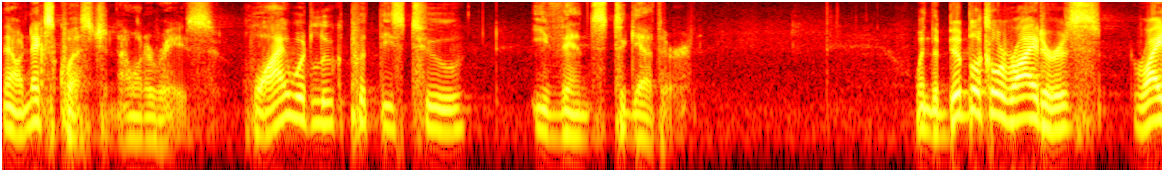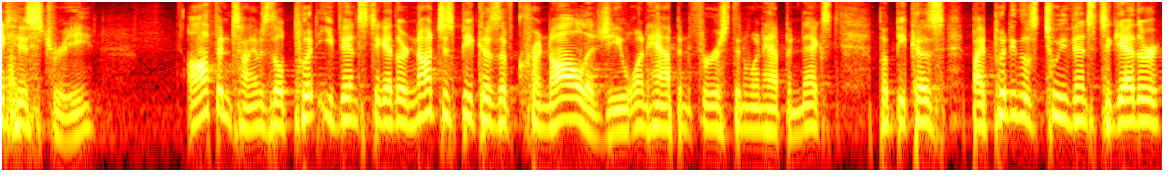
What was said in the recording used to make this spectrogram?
Now, next question I want to raise why would Luke put these two events together? When the biblical writers write history, Oftentimes, they'll put events together not just because of chronology, one happened first and one happened next, but because by putting those two events together,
